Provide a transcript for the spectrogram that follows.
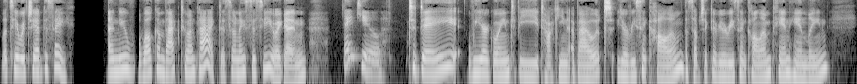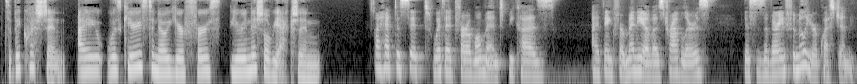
Let's hear what she had to say. Anu, welcome back to Unpacked. It's so nice to see you again. Thank you. Today, we are going to be talking about your recent column, the subject of your recent column, panhandling. It's a big question. I was curious to know your first, your initial reaction. I had to sit with it for a moment because I think for many of us travelers, this is a very familiar question.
